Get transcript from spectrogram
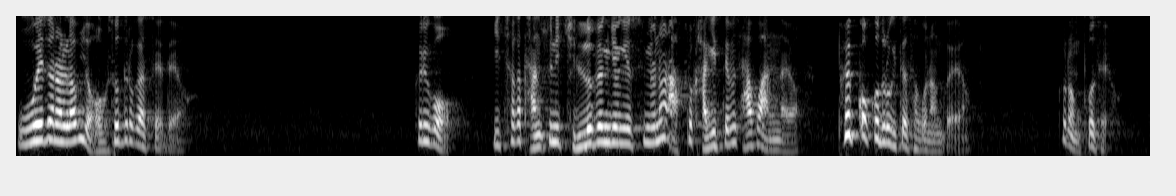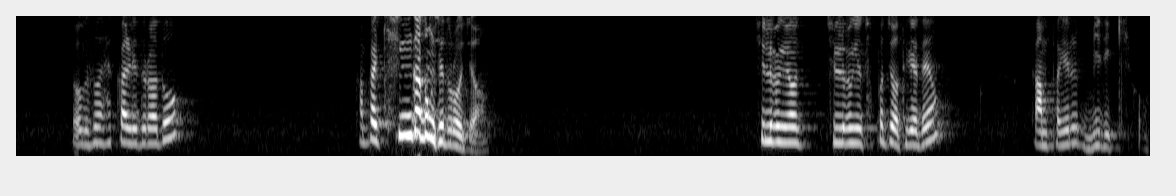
우회전 하려면 여기서 들어갔어야 돼요. 그리고 이 차가 단순히 진로 변경했으면 앞으로 가기 때문에 사고 안 나요. 퍽 꺾고 들어오기 때문에 사고 난 거예요. 그럼 보세요. 여기서 헷갈리더라도 깜빡이 킨과 동시에 들어오죠. 진로 변경, 진로 변경 첫 번째 어떻게 돼요? 깜빡이를 미리 켜고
